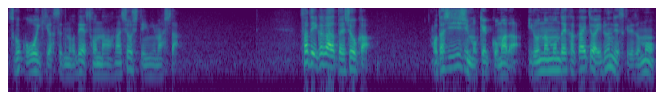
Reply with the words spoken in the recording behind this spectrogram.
すごく多い気がするのでそんな話をしてみました。さていかがだったでしょうか？私自身も結構まだいろんな問題抱えてはいるんですけれども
